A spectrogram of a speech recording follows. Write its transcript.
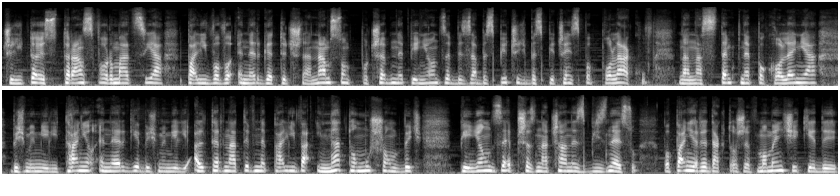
czyli to jest transformacja paliwowo-energetyczna. Nam są potrzebne pieniądze, by zabezpieczyć bezpieczeństwo Polaków na następne pokolenia, byśmy mieli tanią energię, byśmy mieli alternatywne paliwa i na to muszą być pieniądze przeznaczane z biznesu. Bo panie redaktorze, w momencie, kiedy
